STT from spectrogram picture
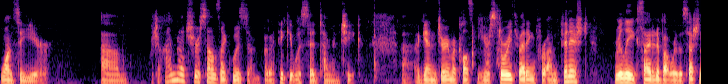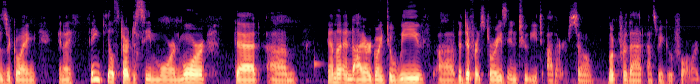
once a year. Um, which I'm not sure sounds like wisdom, but I think it was said tongue-in-cheek. Uh, again, Jerry Michalski here, story threading for Unfinished. Really excited about where the sessions are going, and I think you'll start to see more and more that um, Emma and I are going to weave uh, the different stories into each other. So look for that as we go forward.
